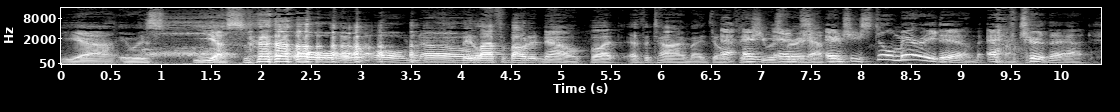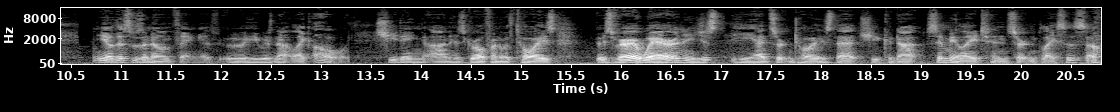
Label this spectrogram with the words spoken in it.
yeah, it was, yes. Oh, oh no! they laugh about it now, but at the time, I don't think she was very she, happy. And she still married him after that. you know, this was a known thing. He was not like, oh, cheating on his girlfriend with toys. He was very aware, and he just he had certain toys that she could not simulate in certain places. So,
